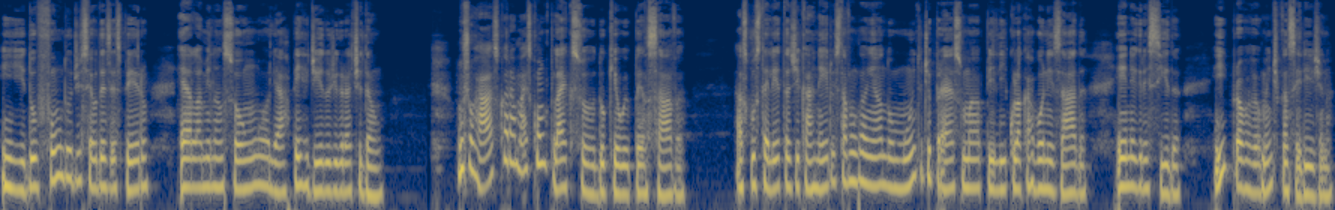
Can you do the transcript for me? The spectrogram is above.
E, do fundo de seu desespero, ela me lançou um olhar perdido de gratidão. Um churrasco era mais complexo do que eu pensava. As costeletas de carneiro estavam ganhando muito depressa uma película carbonizada, enegrecida e provavelmente cancerígena.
